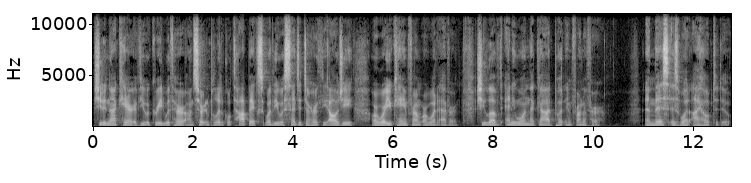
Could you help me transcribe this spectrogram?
She did not care if you agreed with her on certain political topics, whether you assented to her theology, or where you came from, or whatever. She loved anyone that God put in front of her. And this is what I hope to do,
